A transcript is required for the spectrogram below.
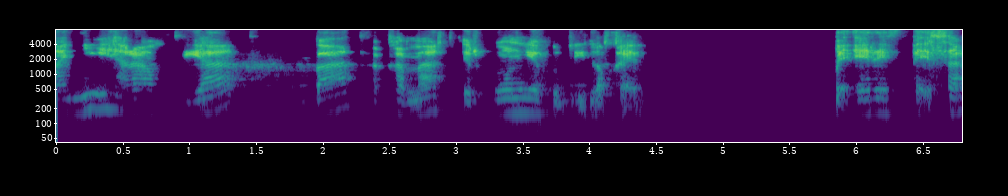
אני הרמתי יד בעד הקמת ארגון יהודי לוחם. בערב פסח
